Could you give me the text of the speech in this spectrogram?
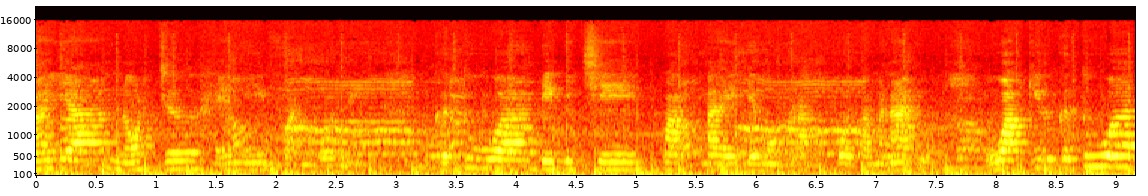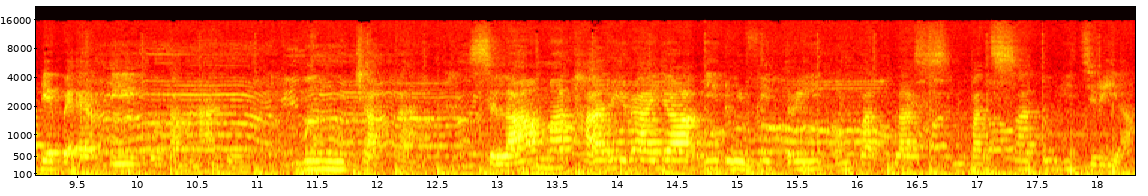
Saya Norce Heni Van Bone, Ketua DPC Partai Demokrat Kota Manado, Wakil Ketua DPRD Kota Manado, mengucapkan Selamat Hari Raya Idul Fitri 1441 Hijriah.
